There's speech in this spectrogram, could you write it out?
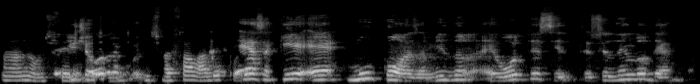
Ah, não, diferente. é outra coisa. A gente vai falar depois. Essa aqui é mucosa, amígdala é outro tecido, tecido endodérmico.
